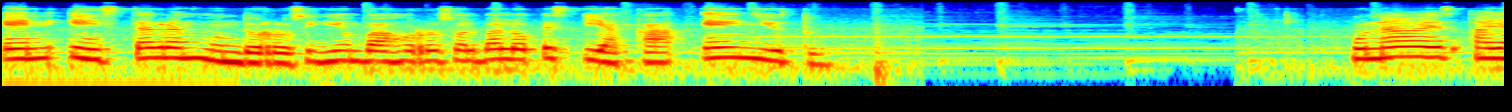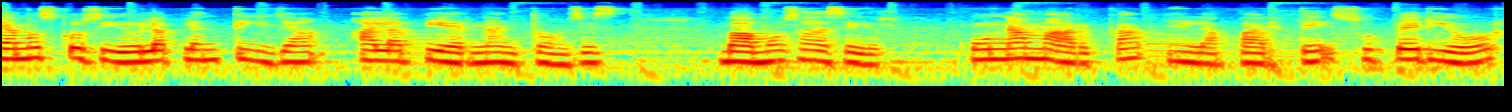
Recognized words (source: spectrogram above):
en Instagram Mundo Rosy-Rosalba López y acá en YouTube. Una vez hayamos cosido la plantilla a la pierna, entonces vamos a hacer una marca en la parte superior.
